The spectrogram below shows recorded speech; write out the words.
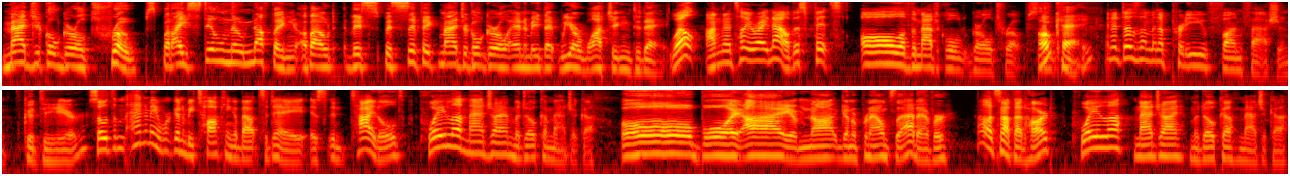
magical girl tropes, but I still know nothing about this specific magical girl anime that we are watching today. Well, I'm gonna tell you right now, this fits all of the magical girl tropes. Okay. And it does them in a pretty fun fashion. Good to hear. So the anime we're going to be talking about today is entitled Puella Magi Madoka Magica. Oh boy, I am not gonna pronounce that ever. Oh, it's not that hard. Puella Magi Madoka Magica.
